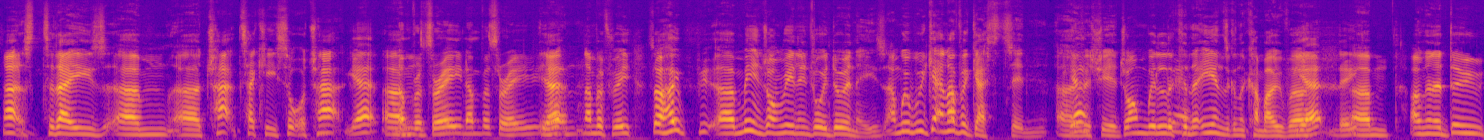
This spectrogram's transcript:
That's today's um, uh, chat, techie sort of chat. yeah. um, number three, number three. Yeah, number three. So I hope uh, me and John really enjoy doing these, and we'll be getting other guests in uh, Yeah. this year. John, we're looking Yeah. at Ian's going to come over. Yeah. Um, I'm going to do.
